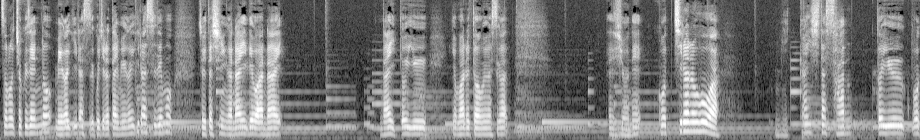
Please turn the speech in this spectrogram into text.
その直前のメガギラスゴジラ対メガギラスでもそういったシーンがないではないないという読まあるとは思いますが何でしょうね。こちらの方は密会した3というこ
